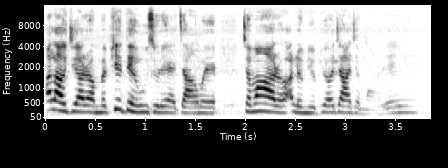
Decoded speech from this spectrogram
အဲ့လောက်ကြီးကတော့မဖြစ်သင့်ဘူးဆိုတဲ့အကြောင်းပဲကျွန်မကတော့အဲ့လိုမျိုးပြောကြချင်ပါတယ်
